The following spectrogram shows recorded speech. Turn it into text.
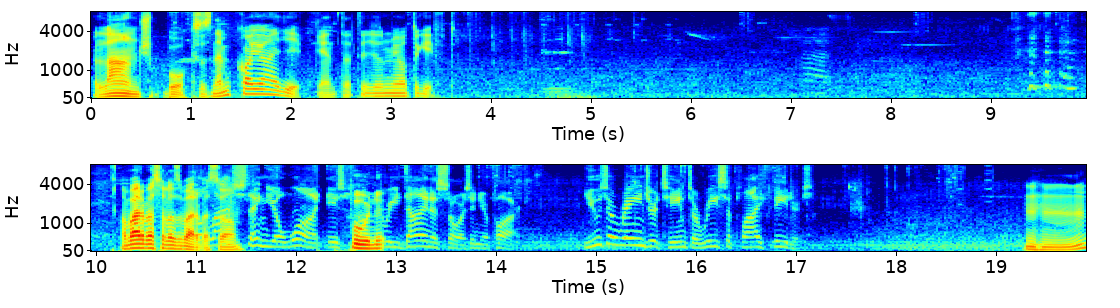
Lunchbox. Az nem kaja egyébként? Tehát ez mi ott a gift? A Barbasol az is Fun. hungry dinosaurs in your park. Use a ranger team to resupply feeders. Mhm.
